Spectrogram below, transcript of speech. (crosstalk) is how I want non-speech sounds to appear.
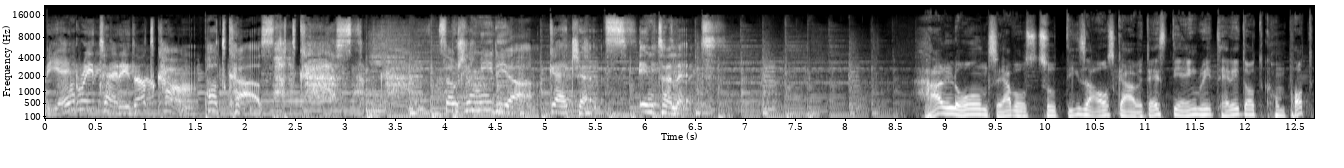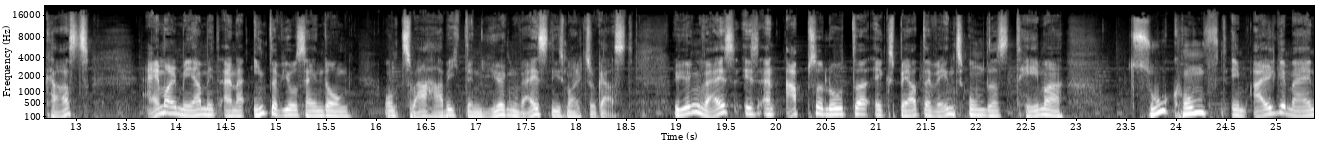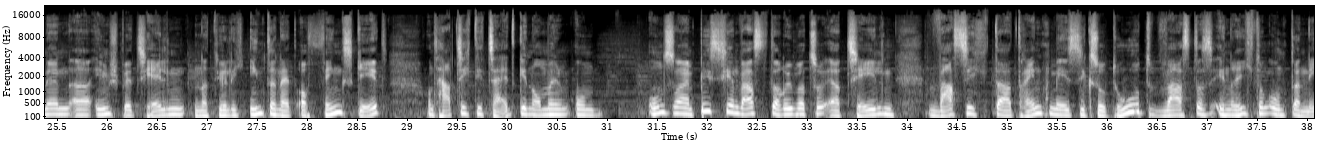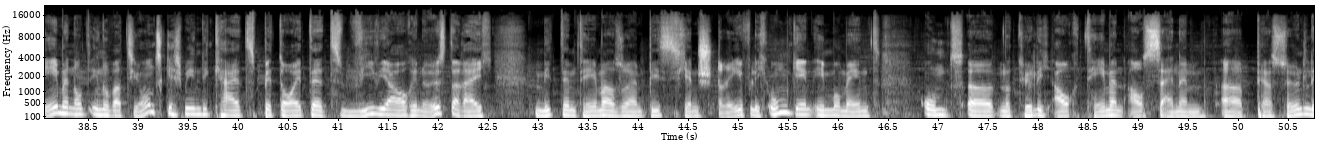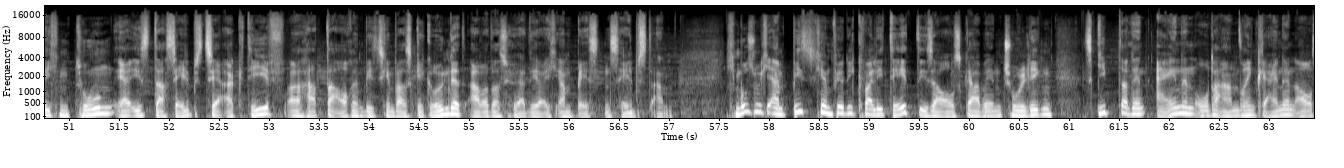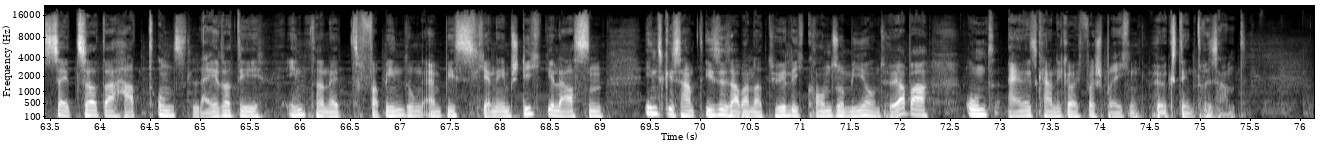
TheAngryTeddy.com Podcast. Podcast. Social Media, Gadgets, Internet. Hallo und Servus zu dieser Ausgabe des TheAngryTeddy.com Podcasts. Einmal mehr mit einer Interviewsendung und zwar habe ich den Jürgen Weiß diesmal zu Gast. Jürgen Weiß ist ein absoluter Experte, wenn es um das Thema Zukunft im Allgemeinen, äh, im Speziellen natürlich Internet of Things geht. Und hat sich die Zeit genommen, um uns so ein bisschen was darüber zu erzählen, was sich da trendmäßig so tut, was das in Richtung Unternehmen und Innovationsgeschwindigkeit bedeutet, wie wir auch in Österreich mit dem Thema so ein bisschen sträflich umgehen im Moment und äh, natürlich auch Themen aus seinem äh, persönlichen Tun. Er ist da selbst sehr aktiv, äh, hat da auch ein bisschen was gegründet, aber das hört ihr euch am besten selbst an. Ich muss mich ein bisschen für die Qualität dieser Ausgabe entschuldigen. Es gibt da den einen oder anderen kleinen Aussetzer, da hat uns leider die Internetverbindung ein bisschen im Stich gelassen. Insgesamt ist es aber natürlich konsumier- und hörbar und eines kann ich euch versprechen, höchst interessant.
